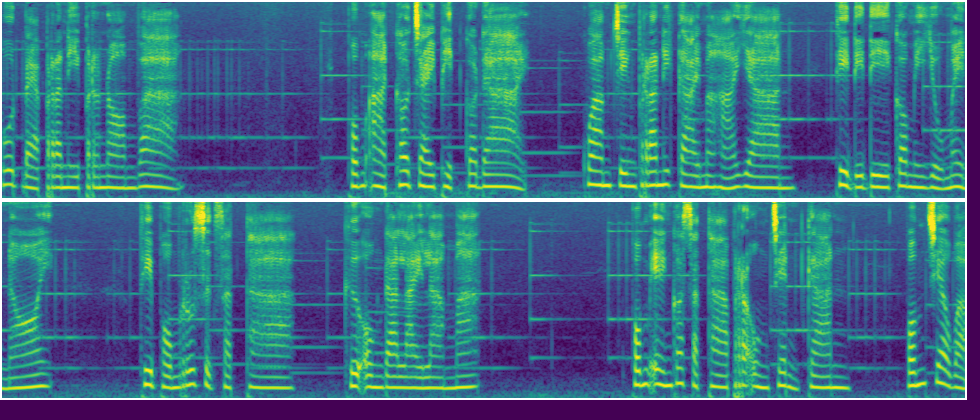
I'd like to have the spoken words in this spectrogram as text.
พูดแบบประนีประนอมว่า ผมอาจเข้าใจผิดก็ได้ ความจริงพระนิกายมหายาน ที่ดีๆ ก็มีอยู่ไม่น้อย ที่ผมรู้สึกศรัทธา คือองค์ดาลัยลามะ ผมเองก็ศรัทธาพระองค์เช่นกัน ผมเชื่อว่า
